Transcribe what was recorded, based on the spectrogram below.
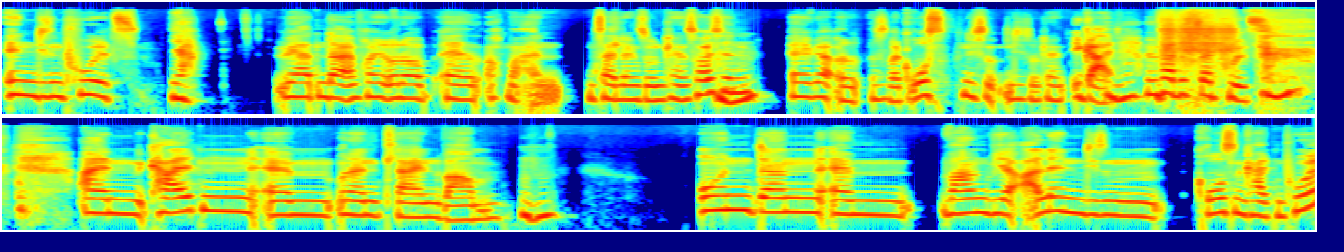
In diesen Pools. Wir hatten da im Frankreich-Urlaub äh, auch mal ein, eine Zeit lang so ein kleines Häuschen. Äh, gehabt. also, es war groß, nicht so, nicht so klein. Egal. Auf jeden Fall zwei Pools. einen kalten ähm, und einen kleinen warmen. Und dann ähm, waren wir alle in diesem großen kalten Pool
